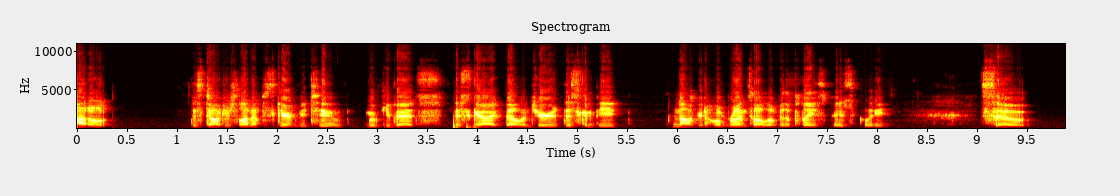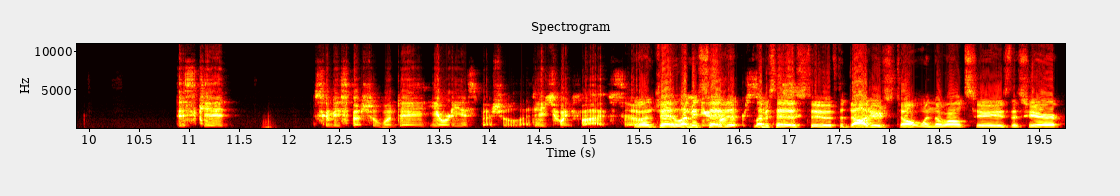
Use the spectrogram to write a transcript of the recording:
I don't. This Dodgers lineup scaring me too. Mookie Betts, this guy Bellinger. This is going to be knocking home runs all over the place, basically. So this kid is going to be special one day. He already is special at age 25. So Well, Jay, let me say that. Let me say this too. If the Dodgers don't win the World Series this year,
